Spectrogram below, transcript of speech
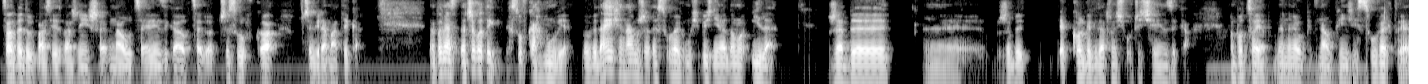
co według Was jest ważniejsze w nauce języka obcego, czy słówko, czy gramatyka. Natomiast dlaczego o tych słówkach mówię? Bo wydaje się nam, że tych słówek musi być nie wiadomo ile, żeby, e, żeby jakkolwiek zacząć uczyć się języka. No bo co, ja będę miał znał pięć słówek, to ja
